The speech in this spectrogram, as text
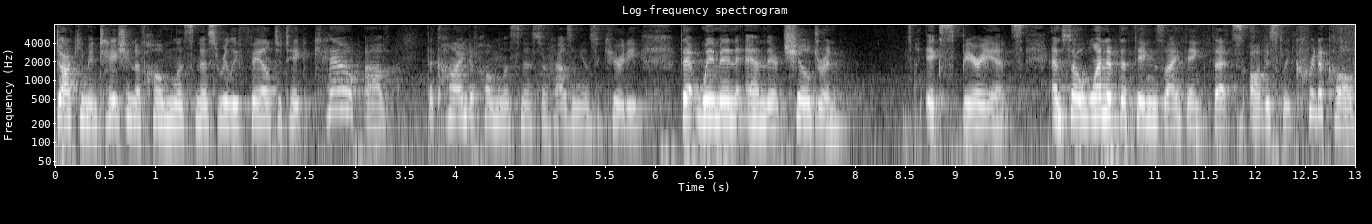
documentation of homelessness, really fail to take account of the kind of homelessness or housing insecurity that women and their children experience. And so, one of the things I think that's obviously critical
